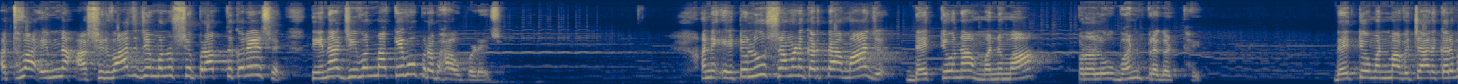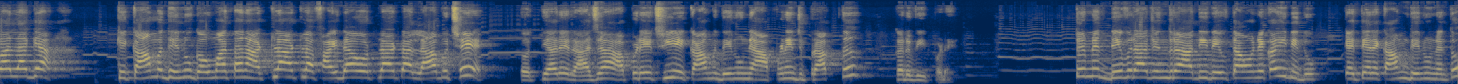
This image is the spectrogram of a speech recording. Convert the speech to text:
અથવા એમના આશીર્વાદ જે મનુષ્ય પ્રાપ્ત કરે છે, તેના જીવનમાં કેવો પ્રભાવ પડે છે? અને એટલું શ્રવણ કરતામાં જ દૈત્યોના મનમાં પ્રલોભન પ્રગટ થયું. દૈત્યો મનમાં વિચાર કરવા લાગ્યા કે કામધેનુ ગૌમાતાના આટલા આટલા ફાયદાઓ, આટલા આટલા લાભ છે, તો અત્યારે રાજા આપણે છીએ, કામધેનુને આપણે જ પ્રાપ્ત કરવી પડે. તો એમને દેવરાજ ઇન્દ્ર આદિ દેવતાઓને કહી દીધું કે અત્યારે કામધેનુને તો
